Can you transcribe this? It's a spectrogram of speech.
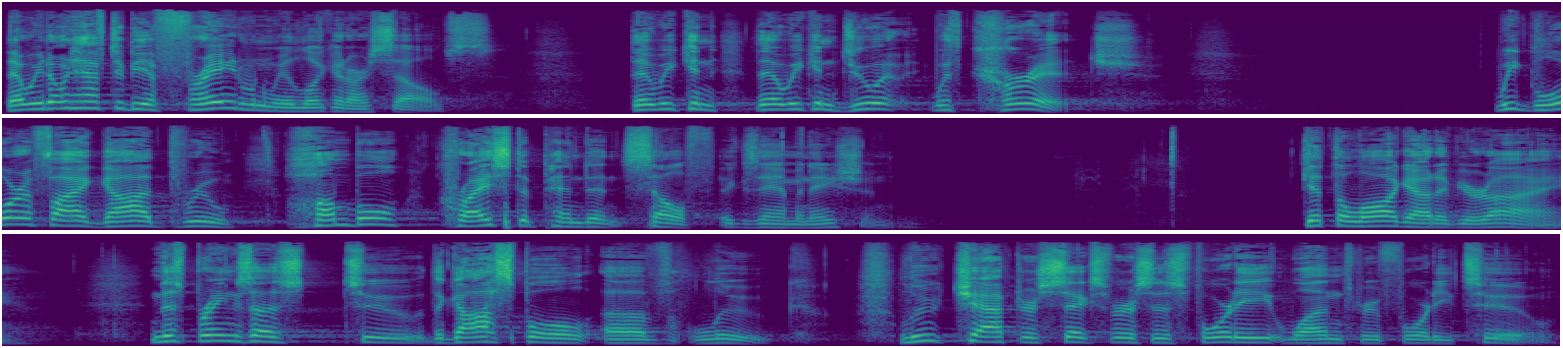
That we don't have to be afraid when we look at ourselves. That we can, that we can do it with courage. We glorify God through humble, Christ dependent self examination. Get the log out of your eye. And this brings us to the Gospel of Luke. Luke chapter 6, verses 41 through 42.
